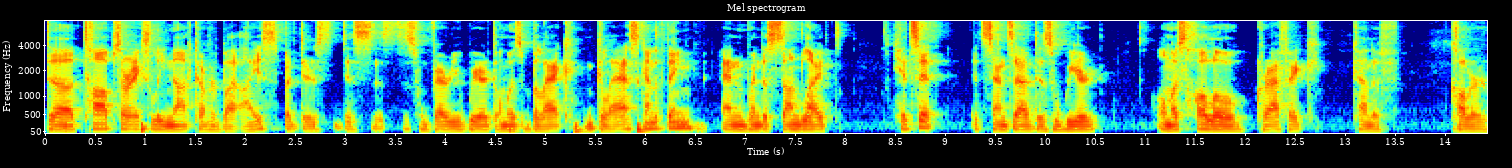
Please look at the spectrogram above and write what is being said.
the tops are actually not covered by ice, but there's this, this, this very weird, almost black glass kind of thing. And when the sunlight hits it, it sends out this weird, almost holographic kind of color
